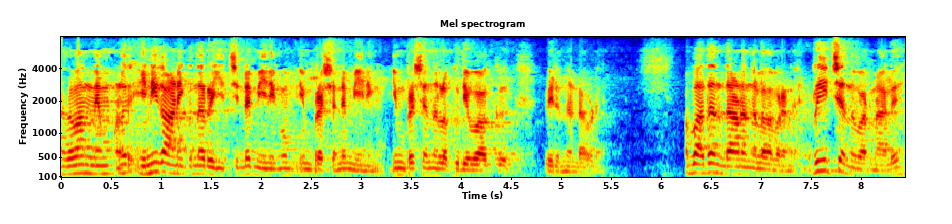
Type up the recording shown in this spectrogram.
അഥവാ നമ്മൾ ഇനി കാണിക്കുന്ന റീച്ചിന്റെ മീനിങ്ങും ഇംപ്രഷന്റെ മീനിങ്ങും ഇംപ്രഷൻ എന്നുള്ള പുതിയ വാക്ക് വരുന്നുണ്ട് അവിടെ. അപ്പോൾ അതെന്താണെന്നുള്ളതാണ് പറയുന്നത്? റീച്ച് എന്ന് പറഞ്ഞാൽ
